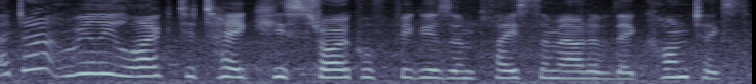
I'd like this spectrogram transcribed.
I don't really like to take historical figures and place them out of their context.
